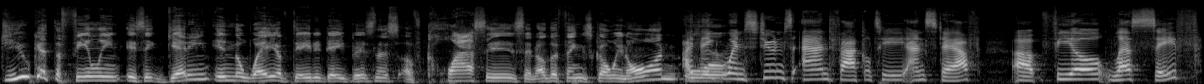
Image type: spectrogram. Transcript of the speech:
Do you get the feeling, is it getting in the way of day to day business, of classes and other things going on? I or? think when students and faculty and staff uh, feel less safe,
